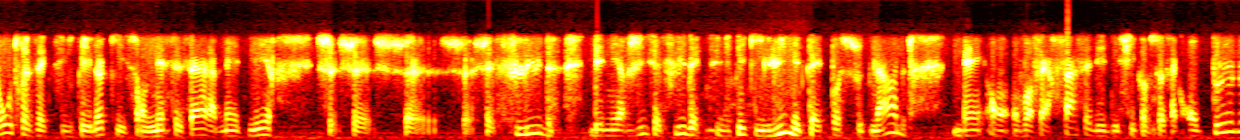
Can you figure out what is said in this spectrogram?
autres activités-là qui sont nécessaires à maintenir ce, ce, ce, ce flux d'énergie, ce flux d'activité qui, lui, n'est peut-être pas soutenable, ben, on, on, va faire face à des défis comme ça. On peut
